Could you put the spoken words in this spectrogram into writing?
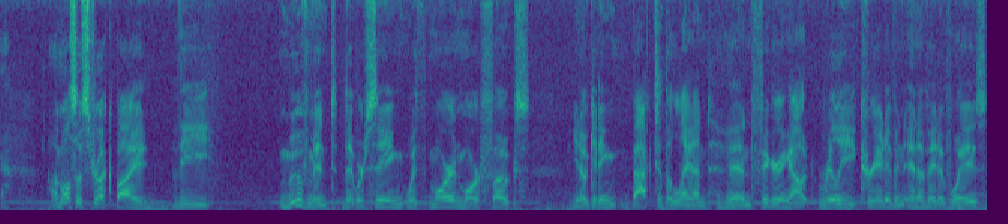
Yeah. I'm also struck by the movement that we're seeing with more and more folks, you know, getting back to the land mm-hmm. and figuring out really creative and innovative ways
